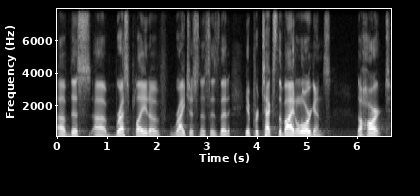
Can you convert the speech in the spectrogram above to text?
of this uh, breastplate of righteousness is that it protects the vital organs, the heart,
